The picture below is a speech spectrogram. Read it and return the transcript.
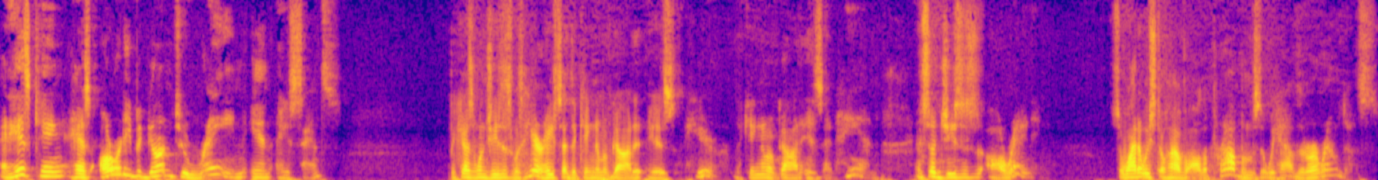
and his king has already begun to reign in a sense. Because when Jesus was here, he said, The kingdom of God is here, the kingdom of God is at hand. And so Jesus is all reigning. So why do we still have all the problems that we have that are around us?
